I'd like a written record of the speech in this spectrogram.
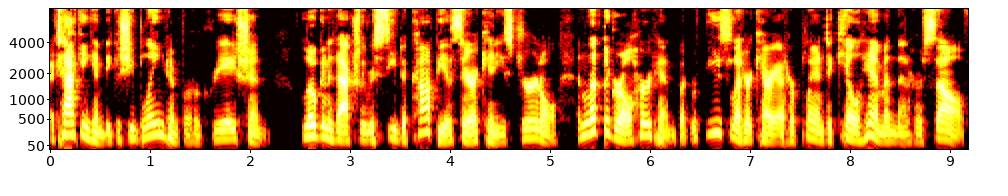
attacking him because she blamed him for her creation. Logan had actually received a copy of Sarah Kinney's journal and let the girl hurt him, but refused to let her carry out her plan to kill him and then herself.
